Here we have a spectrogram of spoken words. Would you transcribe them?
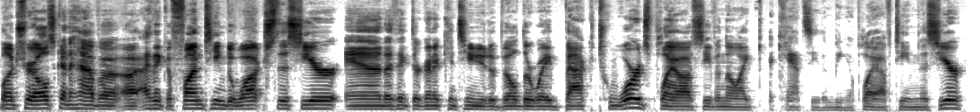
Montreal's going to have a, a, I think, a fun team to watch this year, and I think they're going to continue to build their way back towards playoffs. Even though I, I can't see them being a playoff team this year,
